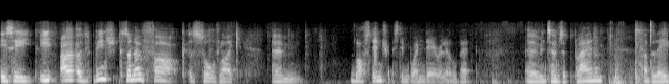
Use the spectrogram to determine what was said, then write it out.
is he? he I'd be because I know Farke is sort of like um lost interest in Buendia a little bit. Um, in terms of playing him, I believe.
